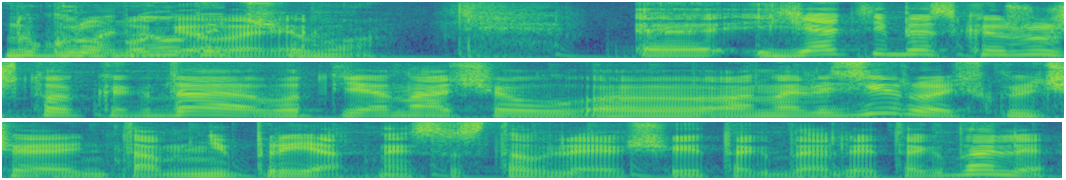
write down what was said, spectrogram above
Ну, грубо Много говоря. чего. Э, Я тебе скажу, что когда вот я начал э, анализировать, включая там неприятные составляющие и так далее, и так далее,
